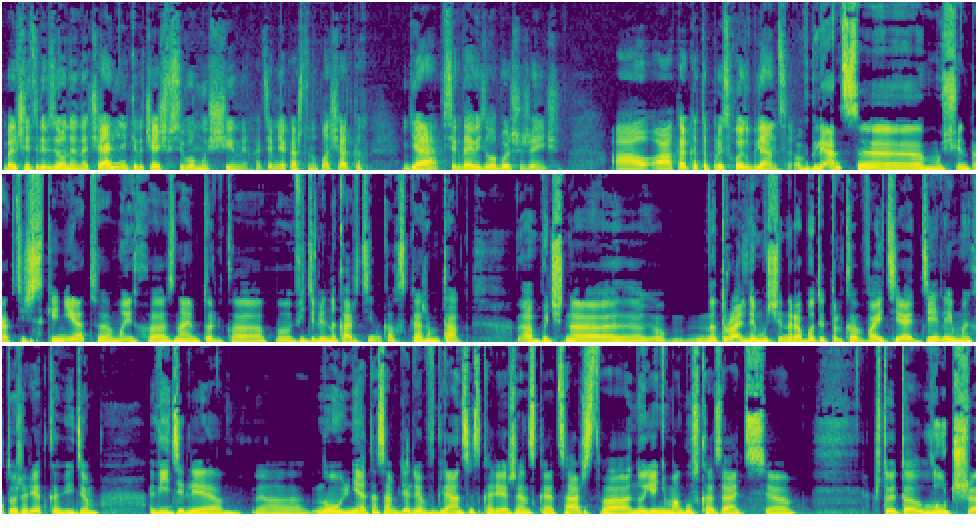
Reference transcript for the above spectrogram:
большие телевизионные начальники, это чаще всего мужчины. Хотя мне кажется, на площадках я всегда видела больше женщин. А, а как это происходит в глянце? В глянце мужчин практически нет. Мы их э, знаем только, э, видели на картинках, скажем так. Обычно э, натуральные мужчины работают только в IT-отделе, и мы их тоже редко видим. Видели, э, ну, нет, на самом деле в глянце скорее женское царство, но я не могу сказать, э, что это лучше.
